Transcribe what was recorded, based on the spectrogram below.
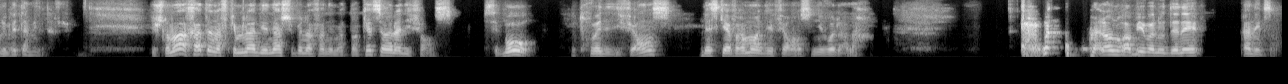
le Betamidash. Maintenant, quelle serait la différence? C'est beau de trouver des différences, mais est-ce qu'il y a vraiment une différence au niveau de l'Allah? Alors, le Rabbi va nous donner un exemple.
